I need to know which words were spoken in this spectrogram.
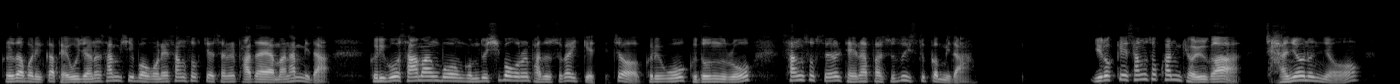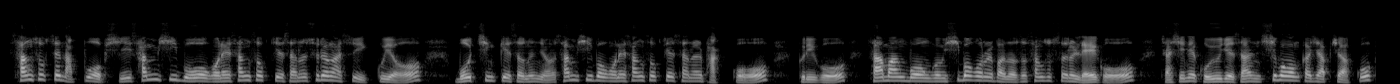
그러다 보니까 배우자는 30억 원의 상속재산을 받아야만 합니다. 그리고 사망보험금도 10억 원을 받을 수가 있겠죠. 그리고 그 돈으로 상속세를 대납할 수도 있을 겁니다. 이렇게 상속한 결과 자녀는요. 상속세 납부 없이 35억 원의 상속재산을 수령할 수 있고요. 모친께서는요. 30억 원의 상속재산을 받고 그리고 사망보험금 10억 원을 받아서 상속세를 내고 자신의 고유재산 10억 원까지 합쳐갖고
